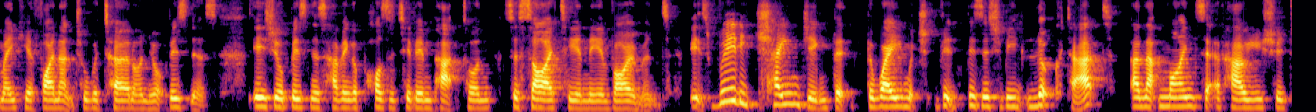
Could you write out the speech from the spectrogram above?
making a financial return on your business. Is your business having a positive impact on society and the environment? It's really changing the, the way in which business should be looked at and that mindset of how you should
